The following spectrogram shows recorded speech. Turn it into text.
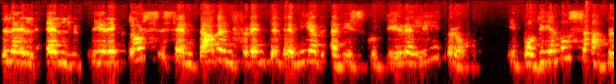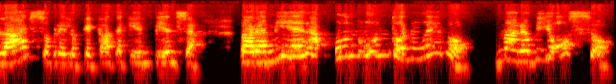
el, director se sentaba enfrente de mí a discutir el libro y podíamos hablar sobre lo que cada quien piensa. Para mí era un mundo nuevo, maravilloso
